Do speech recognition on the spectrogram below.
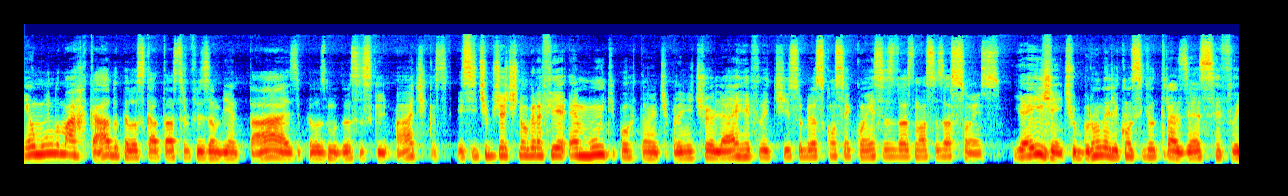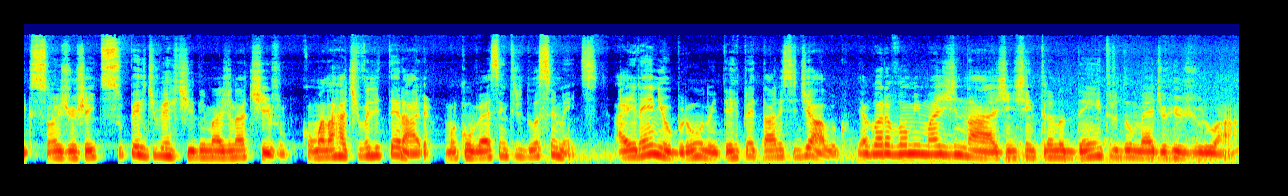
Em um mundo marcado pelas catástrofes ambientais e pelas mudanças climáticas, esse tipo de etnografia é muito importante para a gente olhar e refletir sobre as consequências das nossas ações. E aí, gente, o Bruno ele conseguiu trazer essas reflexões de um jeito super divertido e imaginativo, com uma narrativa literária, uma conversa entre duas sementes. A Irene e o Bruno interpretaram esse diálogo. E agora vamos imaginar a gente entrando dentro do Médio Rio Juruá.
